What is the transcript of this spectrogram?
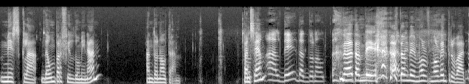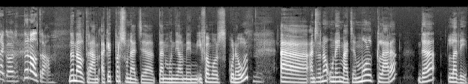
més clar d'un perfil dominant, en Donald Trump. Pensem... El, Trump, el D de Donald... No, també, també, també molt, molt ben trobat. D'acord, Donald Trump. Donald Trump, aquest personatge tan mundialment i famós conegut, mm. eh, ens dona una imatge molt clara de la D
